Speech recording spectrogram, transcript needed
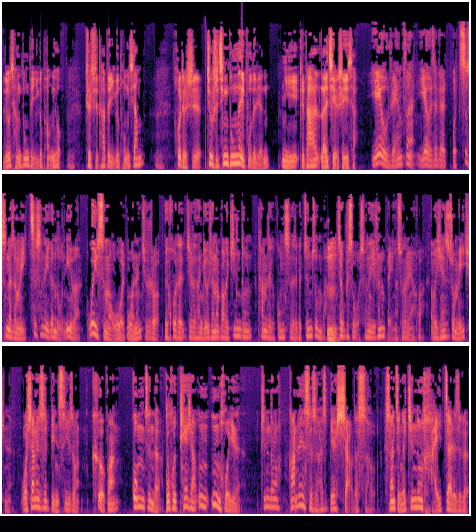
刘强东的一个朋友，这是他的一个同乡，或者是就是京东内部的人，你给大家来解释一下。也有缘分，也有这个我自身的这么自身的一个努力吧。为什么我我能就是说会获得就是说刘强东包括京东他们这个公司的这个尊重吧？嗯，这个不是我说的，刘强东本人说的原话。我以前是做媒体的，我相当于是秉持一种客观公正的，不会偏向任任何一人。京东刚认识的时候还是比较小的时候，实际上整个京东还在的这个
